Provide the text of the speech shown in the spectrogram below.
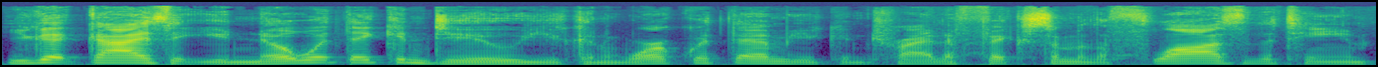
You get guys that you know what they can do. You can work with them. You can try to fix some of the flaws of the team.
